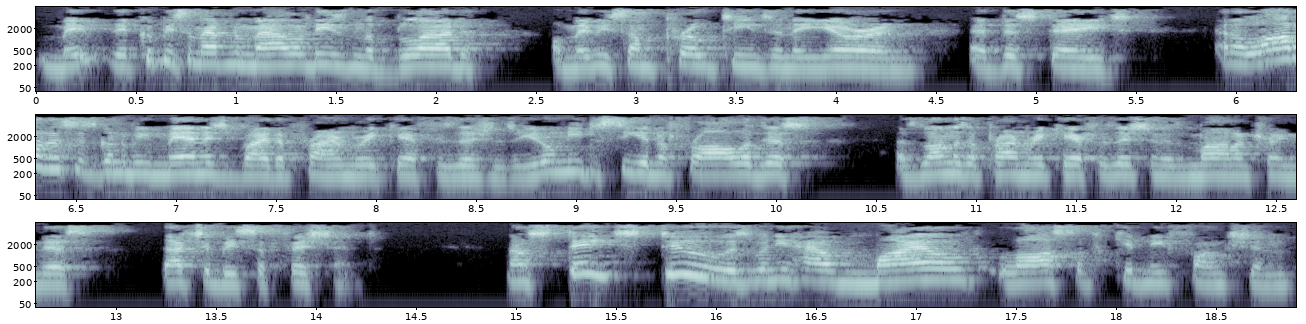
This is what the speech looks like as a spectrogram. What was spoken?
Maybe, there could be some abnormalities in the blood or maybe some proteins in the urine at this stage. And a lot of this is going to be managed by the primary care physician. So you don't need to see a nephrologist. As long as a primary care physician is monitoring this, that should be sufficient. Now, stage two is when you have mild loss of kidney function.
